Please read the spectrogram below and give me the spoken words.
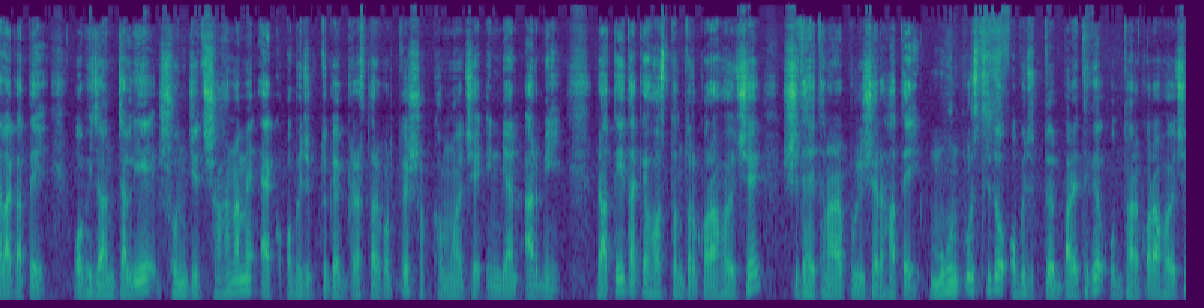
এলাকাতে অভিযান চালিয়ে সঞ্জিত সাহা নামে এক অভিযুক্তকে গ্রেফতার করতে সক্ষম হয়েছে ইন্ডিয়ান আর্মি। রাতেই তাকে হস্তান্তর করা হয়েছে সিধাই থানার পুলিশের হাতে। মোহনপুরস্থিত অভিযুক্তের বাড়ি থেকে উদ্ধার করা হয়েছে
